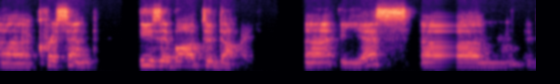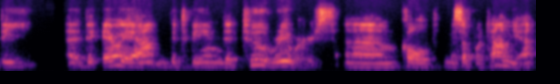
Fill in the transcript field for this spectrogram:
uh, crescent is about to die. Uh, yes, um, the, uh, the area between the two rivers um, called Mesopotamia,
